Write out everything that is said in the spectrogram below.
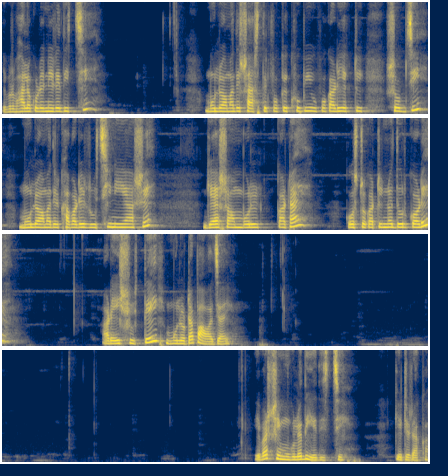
এবার ভালো করে নেড়ে দিচ্ছি। মূলো আমাদের স্বাস্থ্যের পক্ষে খুবই উপকারী একটি সবজি। মূলো আমাদের খাবারের রুচি নিয়ে আসে। গ্যাস, অম্বল কাটায়, কোষ্ঠকাঠিন্য দূর করে। আর এই সুতেই মূলোটা পাওয়া যায়। এবার শিমগুলো দিয়ে দিচ্ছি কেটে রাখা।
